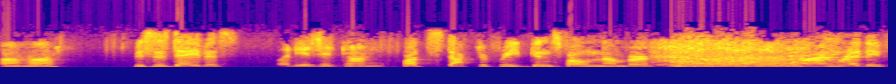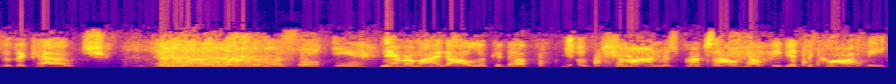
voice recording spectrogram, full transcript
Uh huh. Mrs. Davis, What is it, Connie? what's Dr. Friedkin's phone number? I'm ready for the couch. What's that, dear? Never mind, I'll look it up. Oh, come on, Miss Brooks. I'll help you get the coffee.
